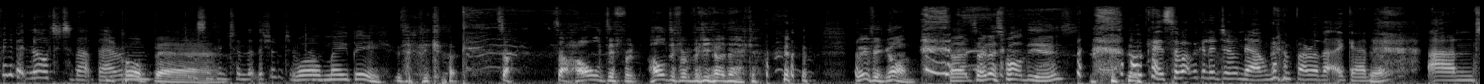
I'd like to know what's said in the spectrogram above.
been a bit naughty to that bear Poor and bear. something to him that they shouldn't have Well, done. maybe. There we go. It's a, it's a whole different, whole different video there. Moving on. Uh, so let's spot the ears. okay, so what we're going to do now, I'm going to borrow that again, Yeah. and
